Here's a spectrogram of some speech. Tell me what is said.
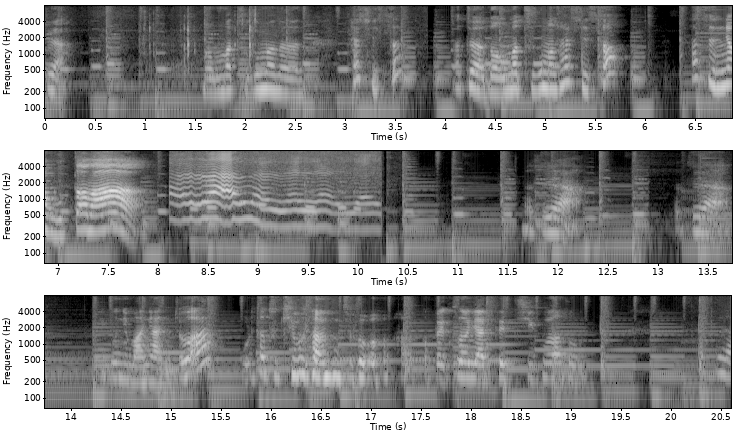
투야 너 엄마 죽으면은 살 수 있어? 타투야 너 엄마 죽으면 살 수 있어? 살 수 있냐고 묻잖아. 타투야 타투야 기분이 많이 안 좋아? 우리 타투 기분 안 좋아. 아까 백설이한테 지고 나서 타투야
